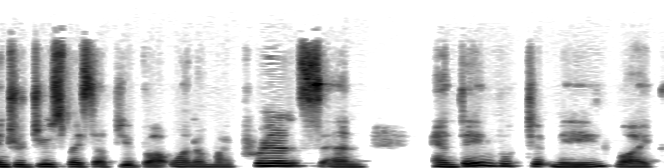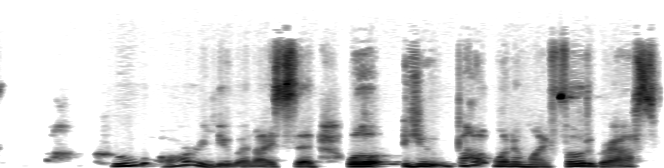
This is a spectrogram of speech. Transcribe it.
introduce myself. You bought one of my prints, and and they looked at me like, who are you? And I said, well, you bought one of my photographs.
